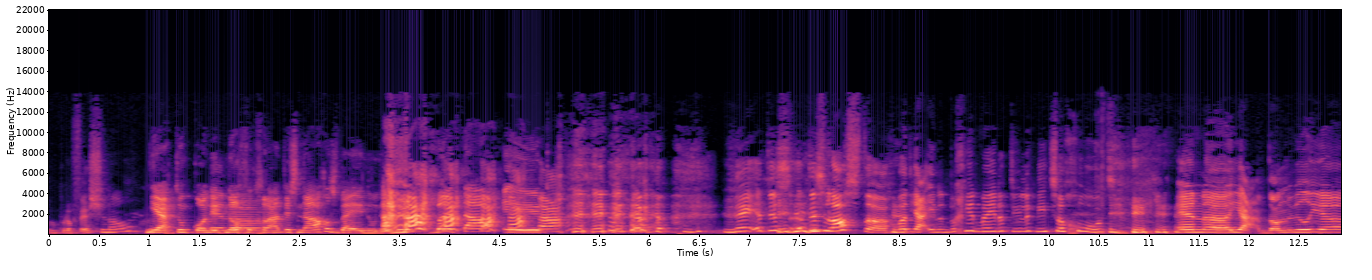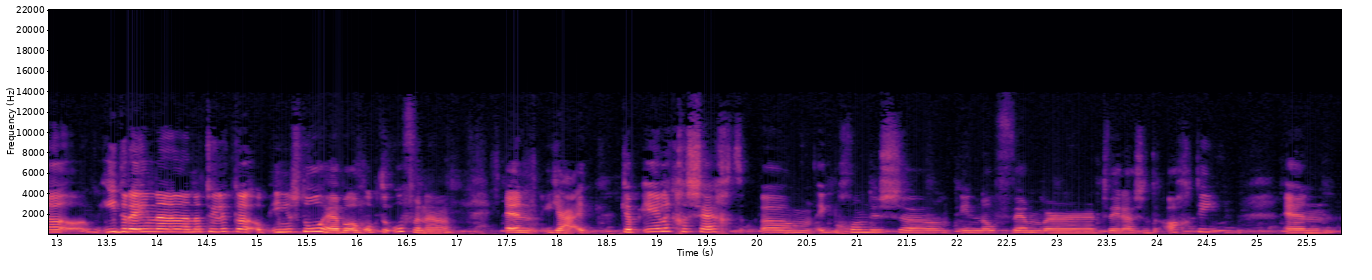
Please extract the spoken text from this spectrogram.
een professional. Ja, toen kon ik En, nog eh, gratis nagels bij je doen. En nu betaal ik. nee, het is, het is lastig. Want ja, in het begin ben je natuurlijk niet zo goed. En eh, ja, dan wil je iedereen eh, natuurlijk op, in je stoel hebben om op te oefenen. En ja, ik, ik heb eerlijk gezegd, ehm, ik begon dus eh, in november 2018. En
